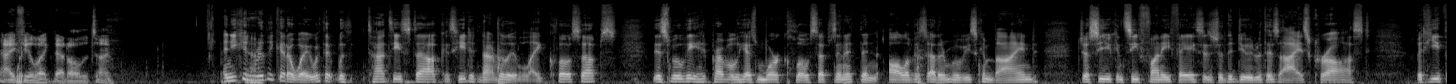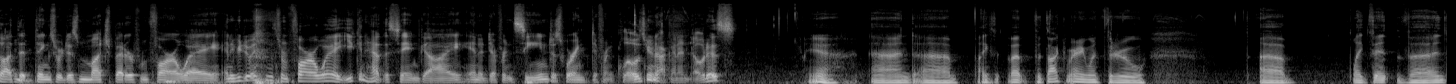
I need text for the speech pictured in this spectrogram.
I feel like that all the time. And you can really get away with it with Tati's style because he did not really like close-ups. This movie probably has more close-ups in it than all of his other movies combined, just so you can see funny faces or the dude with his eyes crossed. But he thought that things were just much better from far away. And if you're doing things from far away, you can have the same guy in a different scene, just wearing different clothes. You're not going to notice. Yeah, and uh, like the, the documentary went through, uh, like the the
